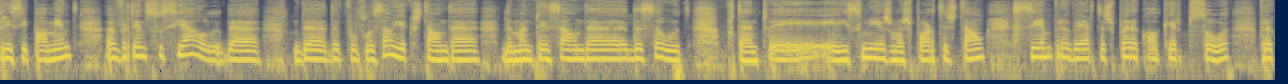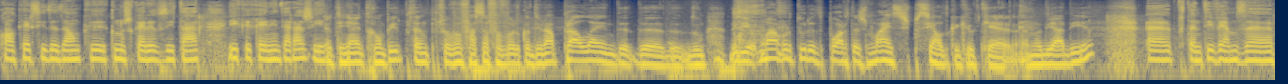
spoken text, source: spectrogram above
principalmente a vertente social da, da, da população e a questão da, da manutenção da, da saúde. Portanto, é, é isso mesmo. As portas estão sempre abertas para qualquer pessoa, para qualquer cidadão que, que nos queira visitar e que queira interagir. Eu tinha interrompido, portanto, por favor, faça a favor de continuar. Para além de, de, de, de diria, uma abertura de portas mais especial do que aquilo que é no dia a dia. Uh, portanto, tivemos a,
